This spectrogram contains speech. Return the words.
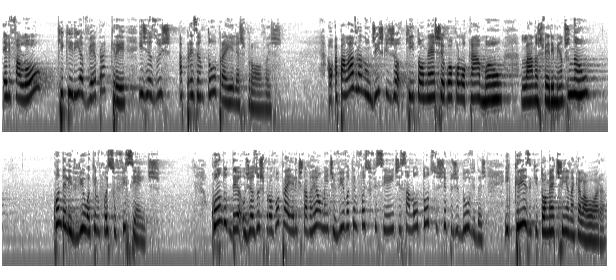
Ele falou que queria ver para crer. E Jesus apresentou para ele as provas. A palavra não diz que, que Tomé chegou a colocar a mão lá nos ferimentos, não. Quando ele viu, aquilo foi suficiente. Quando Deus, Jesus provou para ele que estava realmente vivo, aquilo foi suficiente e sanou todos os tipos de dúvidas e crise que Tomé tinha naquela hora.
